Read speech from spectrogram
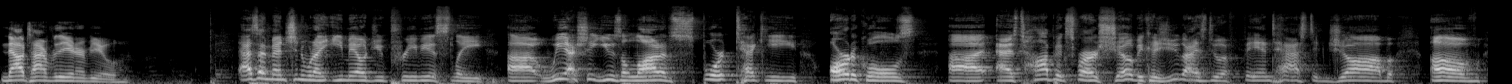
now time for the interview. As I mentioned when I emailed you previously, uh, we actually use a lot of sport techie articles uh, as topics for our show because you guys do a fantastic job of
